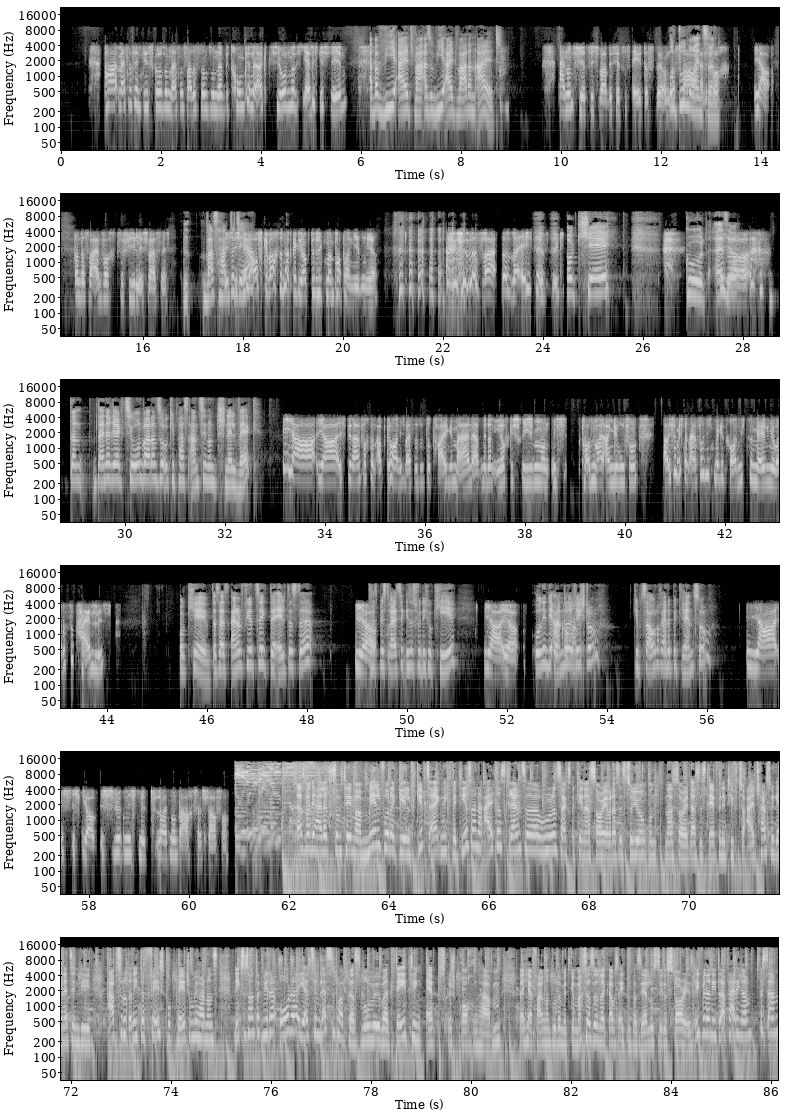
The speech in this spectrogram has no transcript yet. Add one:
Ah, meistens in Discos und meistens war das dann so eine betrunkene Aktion, muss ich ehrlich gestehen. Aber wie alt war, also wie alt war dann alt? 41 war bis jetzt das Älteste. Und, Und du war 19? Einfach, ja, und das war einfach zu viel, ich weiß nicht. Was hatte Ich, ich bin der? aufgewacht und habe geglaubt, es liegt mein Papa neben mir. also das war, das war echt heftig. Okay. Gut, also ja. dann deine Reaktion war dann so, okay, passt anziehen und schnell weg. ja, ja, ich bin einfach dann abgehauen. Ich weiß, das ist total gemein. Er hat mir dann eh noch geschrieben und mich tausendmal angerufen. Aber ich habe mich dann einfach nicht mehr getraut, mich zu melden. Mir war das so peinlich. Okay, das heißt 41, der älteste. Das Ja, heißt bis 30 ist es für dich okay. ja, ja. Und in die andere Vollkommen. Richtung? Gibt es da auch noch eine Begrenzung? Ja, ich, ich glaube, ich würde nicht mit Leuten unter 18 schlafen. Das waren die Highlights zum Thema Milf oder Gilf. Gibt es eigentlich bei dir so eine Altersgrenze, wo du dann sagst, okay, na sorry, aber das ist zu jung und na sorry, das ist definitiv zu alt? Schreib's mir gerne jetzt in die Absolut Anita Facebook-Page und wir hören uns nächsten Sonntag wieder oder jetzt im letzten Podcast, wo wir über Dating-Apps gesprochen haben, welche Erfahrungen du damit gemacht hast und da gab es echt ein paar sehr lustige Stories. Ich bin Anita Ableidinger. Bis dann.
